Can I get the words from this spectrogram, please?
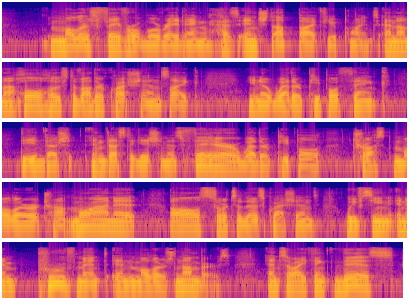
Mueller's favorable rating has inched up by a few points. And on a whole host of other questions, like, you know, whether people think the invest- investigation is fair, whether people trust Mueller or Trump more on it, all sorts of those questions, we've seen an improvement in Mueller's numbers. And so I think this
